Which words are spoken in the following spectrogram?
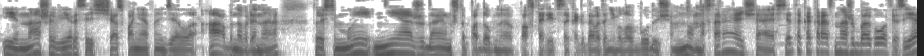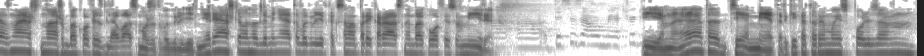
и наша версия сейчас, понятное дело, обновлена. То есть мы не ожидаем, что подобное повторится, когда бы это ни было в будущем. Но на вторая часть, это как раз наш бэк-офис. Я знаю, что наш бэк-офис для вас может выглядеть неряшливо, но для меня это выглядит как самый прекрасный бэк-офис в мире. И это те метрики, которые мы используем.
